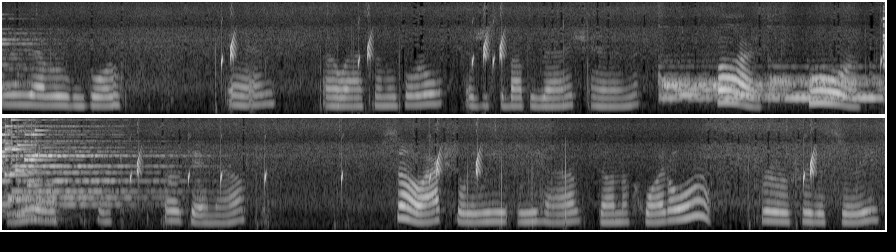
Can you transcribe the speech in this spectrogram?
oh, we have a ruby portal. And our last emerald portal is just about to vanish in five, four, three. Okay, now. So actually, we we have done quite a lot for for this series,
